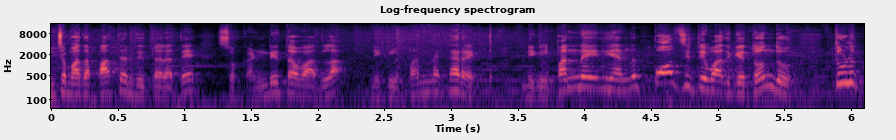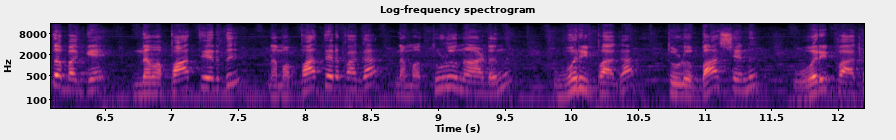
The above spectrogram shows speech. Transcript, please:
ಇಂಚ ಮಾತ ಪಾತೆರ್ದಿತ್ತಾರತೆ ಸೊ ಖಂಡಿತವಾದ್ಲ ನಿಗ್ಲು ಪನ್ನ ಕರೆಕ್ಟ್ ನಿಗ್ಲು ಪನ್ನ ಏನಿಯನ್ನು ಪಾಸಿಟಿವ್ ಆದಿಗೆ ತೊಂದು ತುಳುತ ಬಗ್ಗೆ ನಮ್ಮ ಪಾತೆರ್ದು ನಮ್ಮ ಪಾತೆರ್ ಪಾಗ ನಮ್ಮ ತುಳುನಾಡನ್ನು ಒರಿಪಾಗ ತುಳು ಭಾಷೆನು ಒರಿಪಾಗ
